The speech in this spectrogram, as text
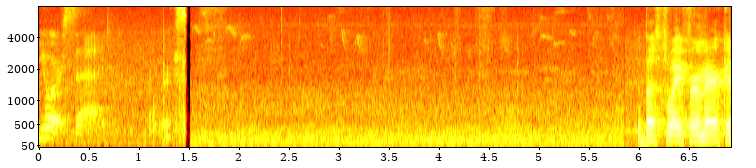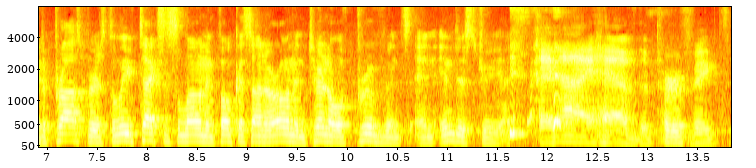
your side. The best way for America to prosper is to leave Texas alone and focus on our own internal improvements and industry. and I have the perfect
